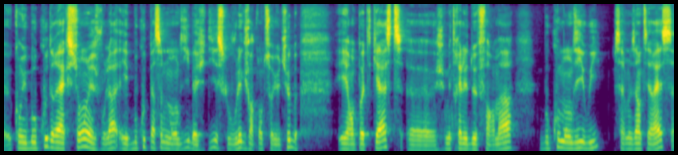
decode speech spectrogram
euh, qui ont eu beaucoup de réactions et, je et beaucoup de personnes m'ont dit bah, J'ai dit, est-ce que vous voulez que je raconte sur YouTube? Et en podcast euh, Je mettrai les deux formats. Beaucoup m'ont dit oui, ça nous intéresse.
